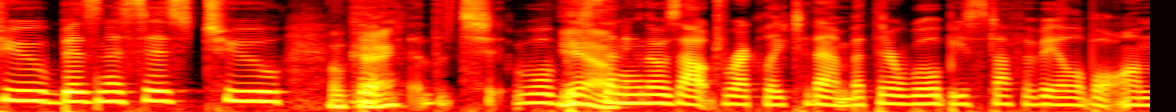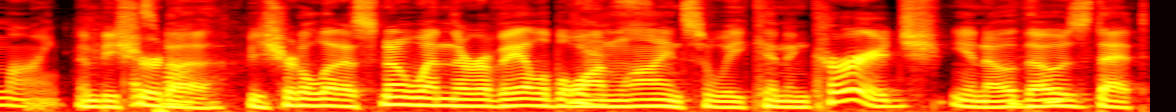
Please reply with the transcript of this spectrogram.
to businesses. To Okay. the- to- we'll be Yeah. sending those out directly to them, but there will be stuff available online. And be sure well. to be sure to let us know when they're available Yes. Mm-hmm. online, so we can encourage you know those that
